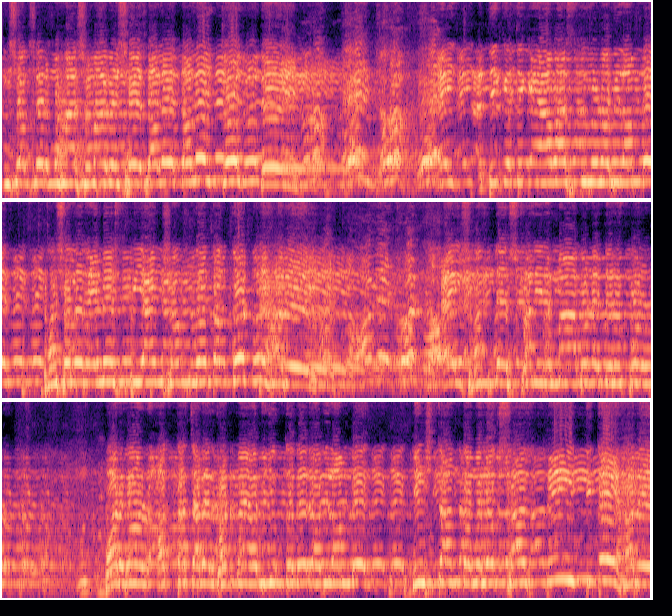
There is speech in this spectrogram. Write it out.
কৃষকদের মহাসমাবেশে দলে দলে যোগ এই দিকে দিকে আওয়াজ অবিলম্বে। ফসলের এমএসপি আইন সংগত করতে হবে। এই সন্দেশকালীর মা বোনেদের উপর বর্বর অত্যাচারের অভিযুক্তদের অবিলম্বে দৃষ্টান্তমূলক শাস্তি দিতে হবে।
